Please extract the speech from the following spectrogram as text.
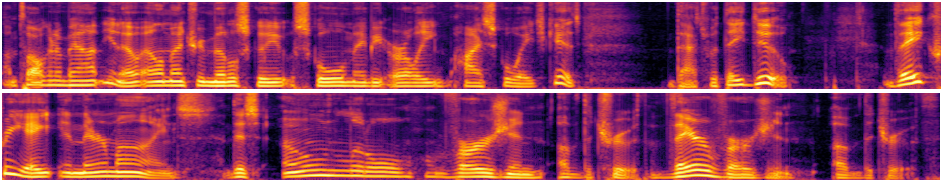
I'm talking about, you know, elementary, middle school, school, maybe early high school age kids. That's what they do. They create in their minds this own little version of the truth, their version of the truth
